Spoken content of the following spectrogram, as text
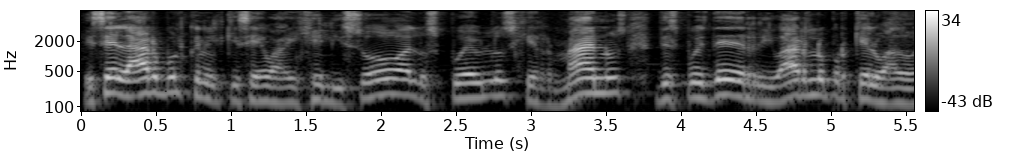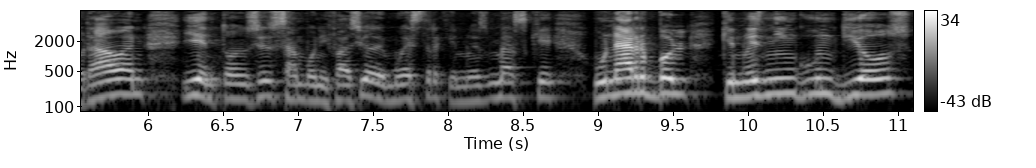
es el árbol con el que se evangelizó a los pueblos germanos después de derribarlo porque lo adoraban y entonces San Bonifacio demuestra que no es más que un árbol que no es ningún dios,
